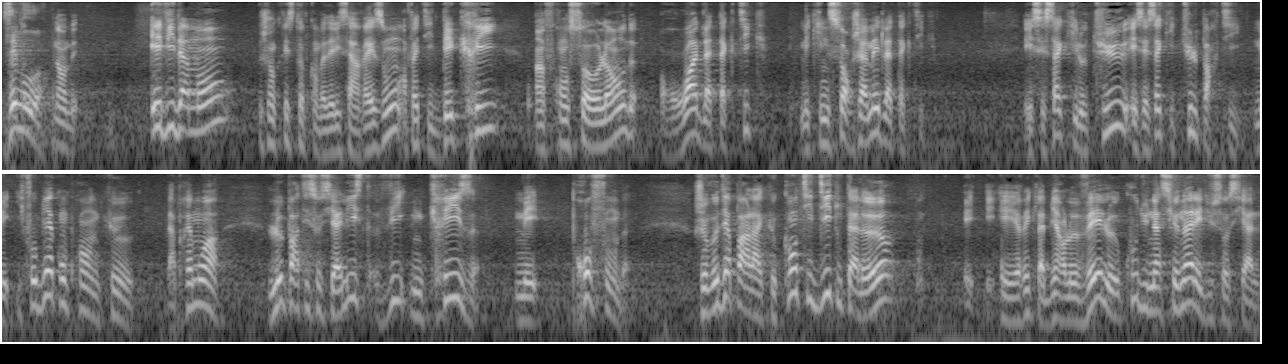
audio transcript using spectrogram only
Zemmour. Non, mais évidemment, Jean-Christophe Cambadélis a raison. En fait, il décrit un François Hollande roi de la tactique, mais qui ne sort jamais de la tactique. Et c'est ça qui le tue, et c'est ça qui tue le parti. Mais il faut bien comprendre que, d'après moi, le Parti socialiste vit une crise, mais profonde. Je veux dire par là que quand il dit tout à l'heure, et, Eric l'a bien relevé, le coup du national et du social.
